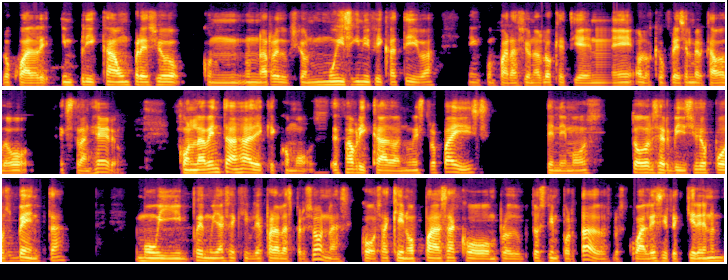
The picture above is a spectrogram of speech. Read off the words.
lo cual implica un precio con una reducción muy significativa en comparación a lo que tiene o lo que ofrece el mercado extranjero, con la ventaja de que como es fabricado a nuestro país, tenemos todo el servicio postventa muy, pues muy asequible para las personas, cosa que no pasa con productos importados, los cuales si requieren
